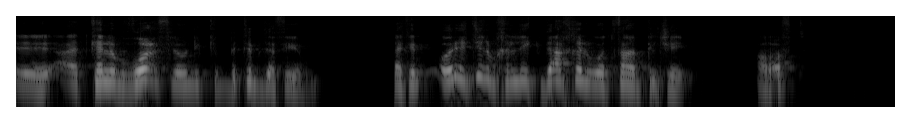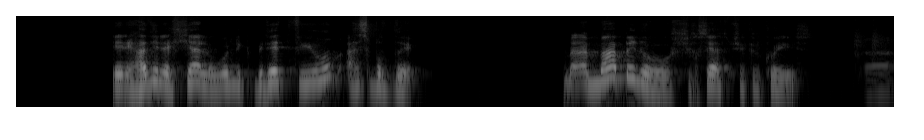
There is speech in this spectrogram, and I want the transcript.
إيه، أتكلم ضعف لو إنك بتبدأ فيهم. لكن Origin مخليك داخل وانت فاهم كل شيء. عرفت؟ يعني هذه الأشياء لو إنك بديت فيهم أحس بتضيع ما- بنوا الشخصيات بشكل كويس. آه.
